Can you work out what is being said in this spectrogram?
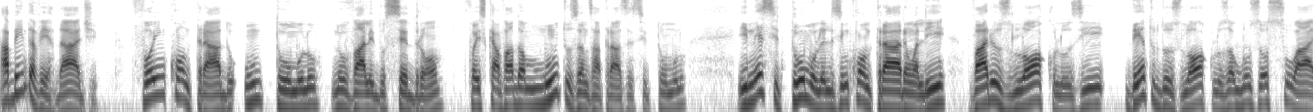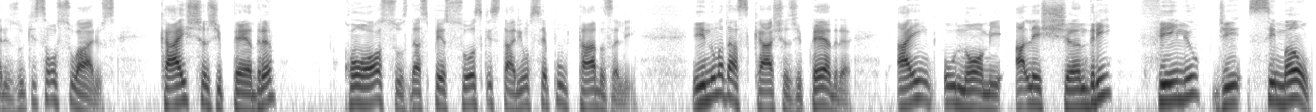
A bem da verdade, foi encontrado um túmulo no Vale do Cedron, foi escavado há muitos anos atrás esse túmulo, e nesse túmulo eles encontraram ali vários lóculos e dentro dos lóculos alguns ossuários. O que são ossuários? Caixas de pedra com ossos das pessoas que estariam sepultadas ali. E numa das caixas de pedra há o nome Alexandre, filho de Simão.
